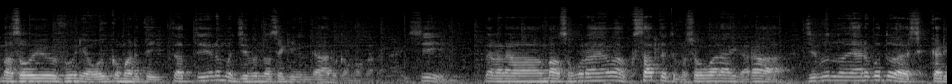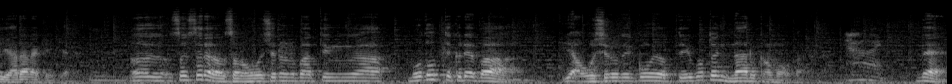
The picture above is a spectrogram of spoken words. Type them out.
まあ、そういうふうに追い込まれていったっていうのも自分の責任があるかもわからないしだからまあそこら辺は腐っててもしょうがないから自分のやることはしっかりやらなきゃいけない。あそしたらその大城のバッティングが戻ってくればいや大城で行こうよっていうことになるかもわからない。はい、ね、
